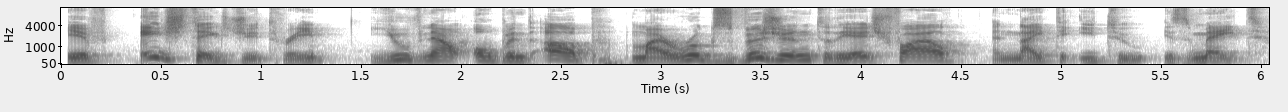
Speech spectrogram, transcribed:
If h takes g3, you've now opened up my rook's vision to the h file, and knight to e2 is mate.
